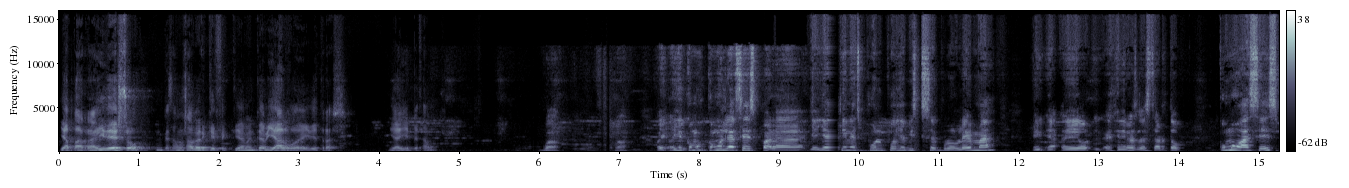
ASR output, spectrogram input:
Y a raíz de eso empezamos a ver que efectivamente había algo de ahí detrás. Y ahí empezamos. Wow. Oye, ¿cómo, ¿cómo, le haces para, ya, ya tienes pulpo, ya viste el problema, eh, eh, eh, generas la startup, ¿cómo haces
